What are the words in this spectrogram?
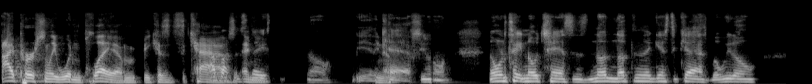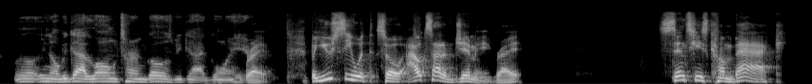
I personally wouldn't play him because it's the Cavs, and? No, yeah, the you know. Cavs. You know, don't want to take no chances. No, nothing against the Cavs, but we don't. We don't you know, we got long term goals we got going here. Right. But you see what so outside of Jimmy, right? Since he's come back,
